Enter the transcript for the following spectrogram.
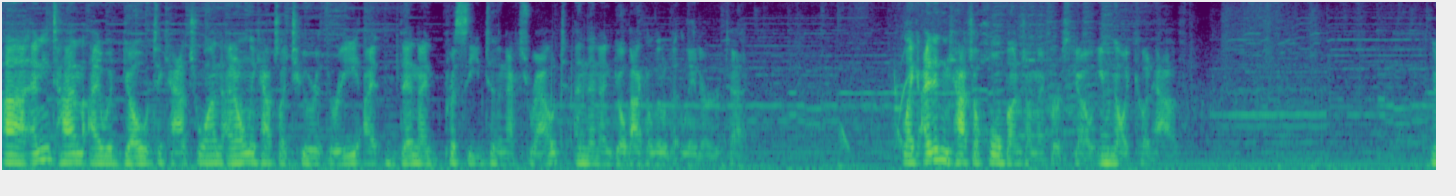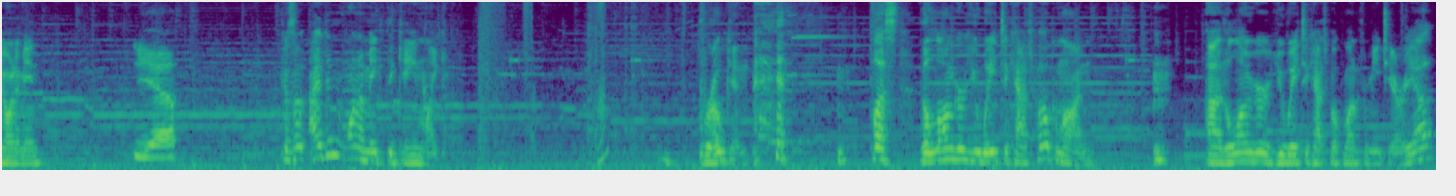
uh, anytime I would go to catch one, I'd only catch like two or three. I then I'd proceed to the next route, and then I'd go back a little bit later to. Like I didn't catch a whole bunch on my first go, even though I could have. You know what I mean? yeah. Because I didn't want to make the game like broken. Plus, the longer you wait to catch Pokemon, uh, the longer you wait to catch Pokemon from each area,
